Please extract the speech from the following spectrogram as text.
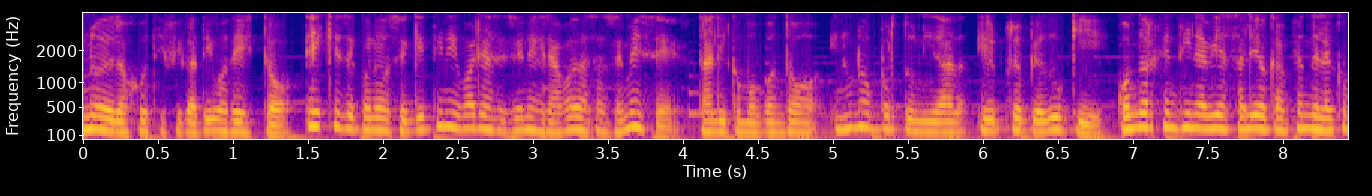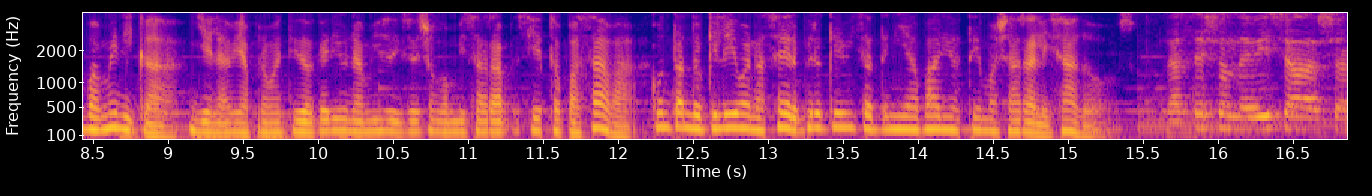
Uno de los justificativos de esto es que se conoce que tiene varias sesiones grabadas hace meses, tal y como contó en una oportunidad el propio Duki, cuando Argentina había salido campeón de la Copa América y él había prometido que haría una music session con Bizarrap si esto pasaba, contando que le iban a hacer, pero que Visa tenía varios temas ya realizados. La session de Visa ya,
